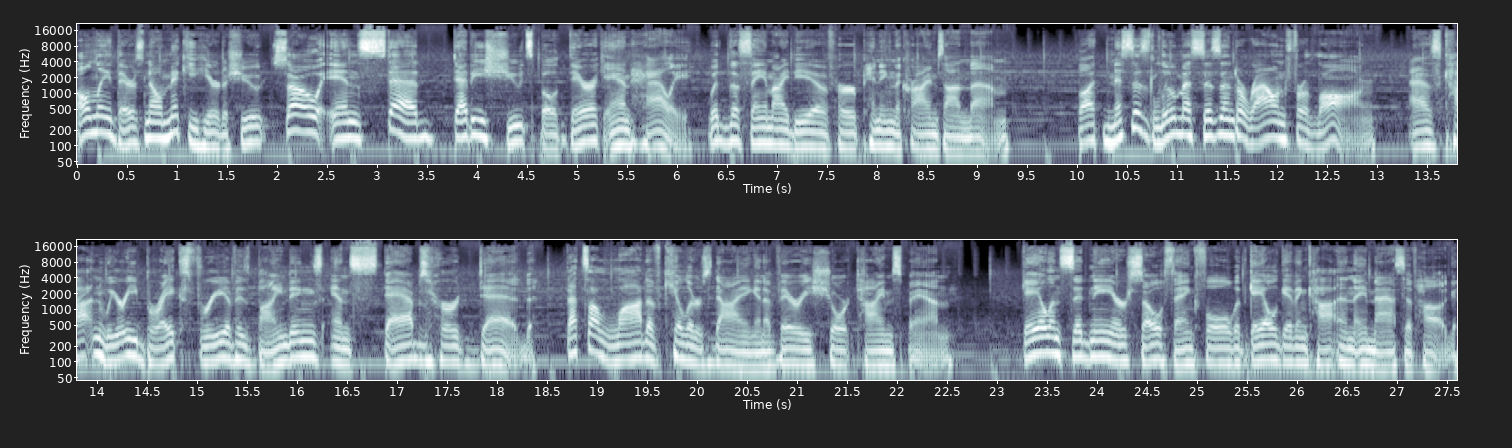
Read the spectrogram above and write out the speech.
Only there's no Mickey here to shoot, so instead, Debbie shoots both Derek and Hallie, with the same idea of her pinning the crimes on them. But Mrs. Loomis isn't around for long, as Cotton Weary breaks free of his bindings and stabs her dead. That's a lot of killers dying in a very short time span. Gale and Sidney are so thankful, with Gale giving Cotton a massive hug.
